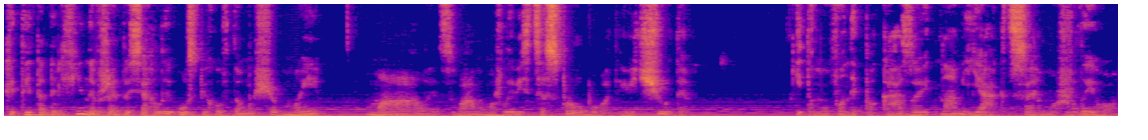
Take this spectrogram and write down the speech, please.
Кити та дельфіни вже досягли успіху в тому, щоб ми мали з вами можливість це спробувати, відчути. І тому вони показують нам, як це можливо,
